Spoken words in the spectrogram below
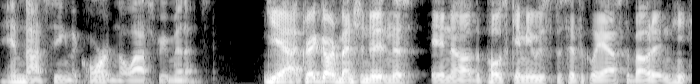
him not seeing the court in the last few minutes. Yeah, Greg Gard mentioned it in this in uh, the post game. He was specifically asked about it, and he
